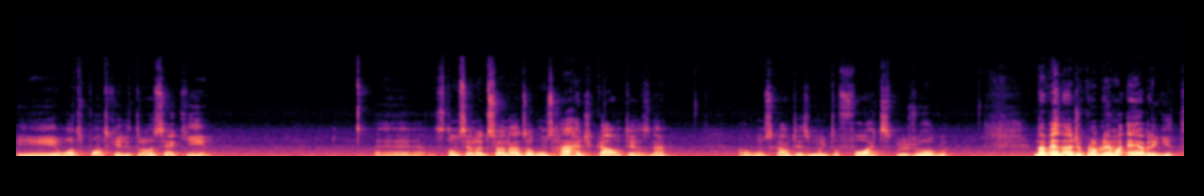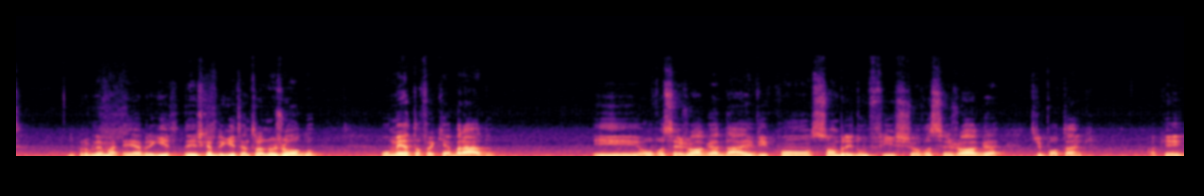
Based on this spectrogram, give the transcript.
e o outro ponto que ele trouxe é que é, estão sendo adicionados alguns hard counters, né? Alguns counters muito fortes para o jogo. Na verdade, o problema é a Brigitte. O problema é a Brigitte. Desde que a Brigitte entrou no jogo, o meta foi quebrado e ou você joga dive com sombra e fish ou você joga triple tank, ok?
